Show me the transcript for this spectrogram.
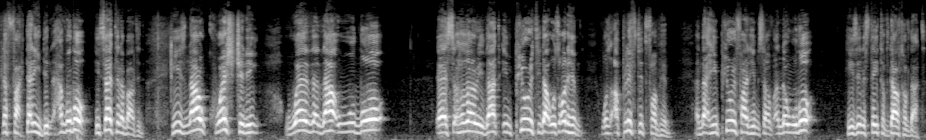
The fact that he didn't have wudu. He's certain about it. He's now questioning whether that wudu, uh, sorry, that impurity that was on him was uplifted from him and that he purified himself. And the wudu, he's in a state of doubt of that.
